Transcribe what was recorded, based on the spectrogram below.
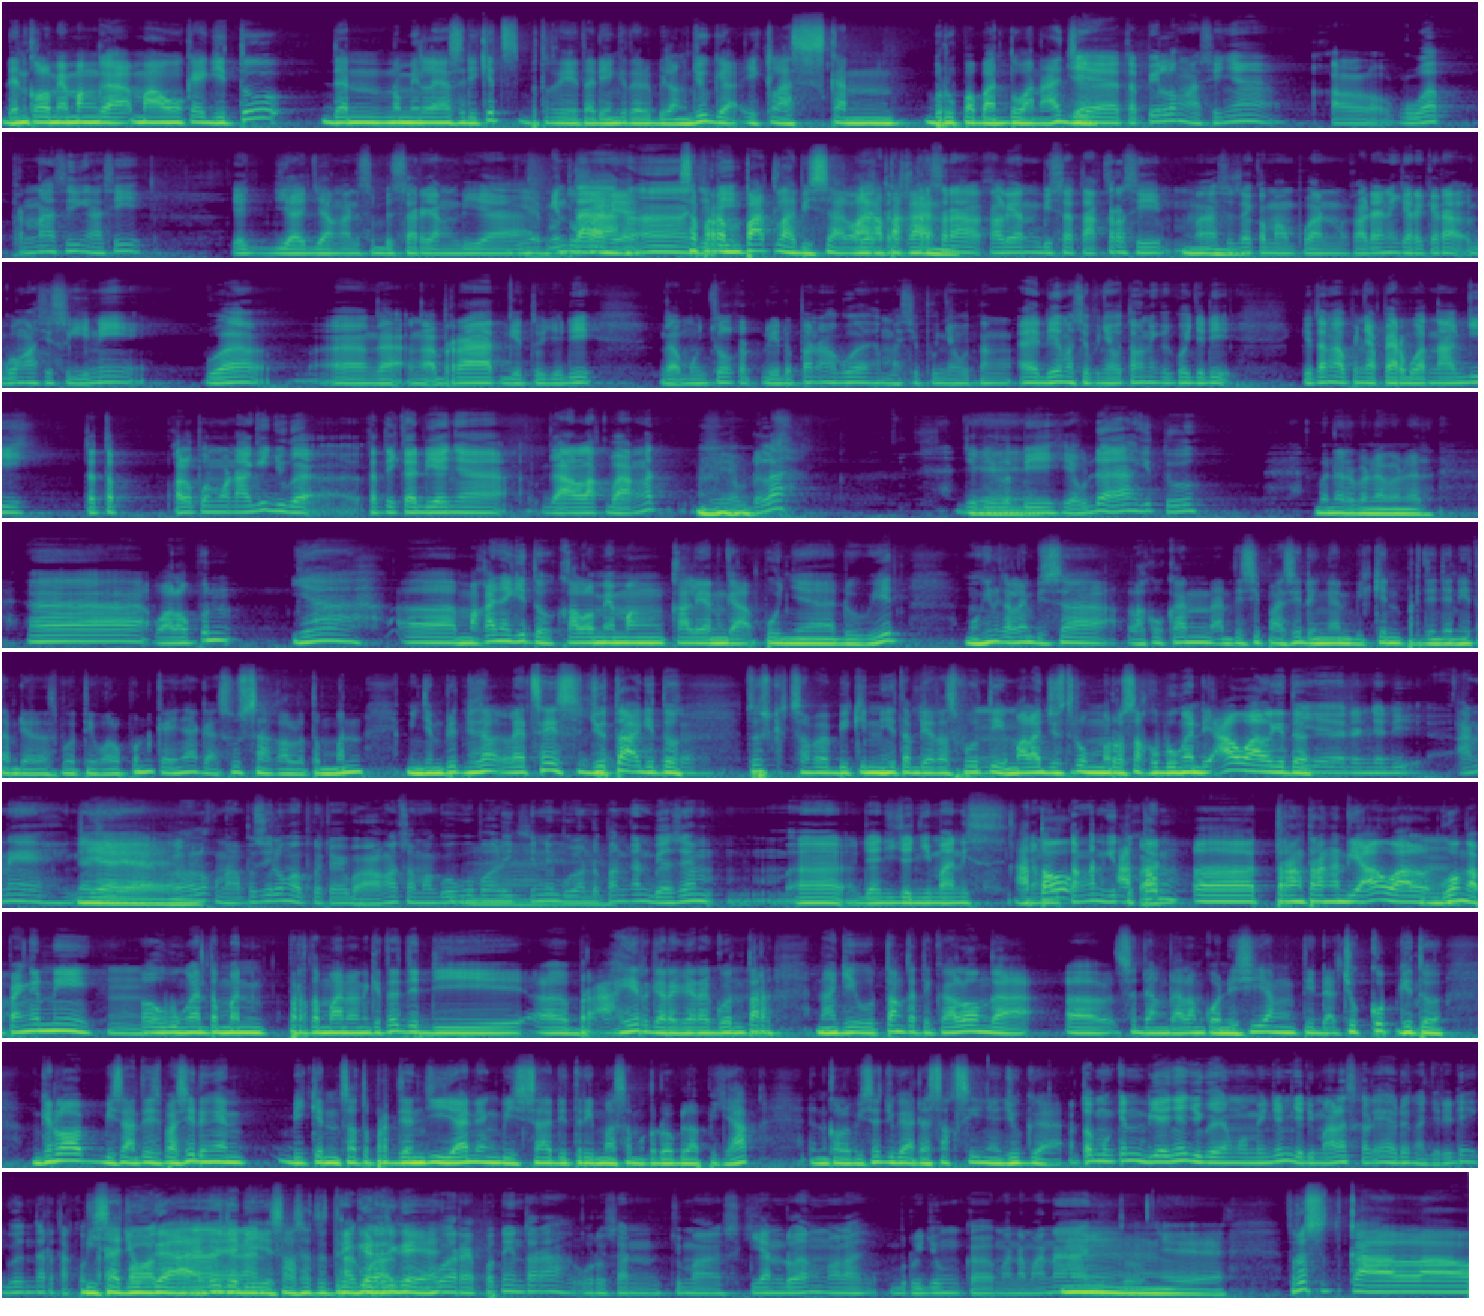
Dan kalau memang nggak mau kayak gitu dan nominalnya sedikit seperti tadi yang kita udah bilang juga ikhlaskan berupa bantuan aja. Iya, tapi lo ngasihnya kalau gua pernah sih ngasih ya, ya jangan sebesar yang dia Iya, minta. ya. Heeh, seperempat lah bisa jadi, lah ya, katakan Hmm. terserah kalian bisa taker sih. Maksudnya kemampuan kalian kira-kira gua ngasih segini, gua eh, nggak nggak berat gitu. Jadi nggak muncul ke- di depan ah gue masih punya utang eh dia masih punya utang nih ke gue jadi kita nggak punya PR buat nagih tetap kalaupun mau nagih juga ketika dianya galak banget ya udahlah jadi Iya, lebih ya udah gitu Bener bener bener. Eh walaupun ya eh, makanya gitu. Kalau memang kalian nggak punya duit, mungkin kalian bisa lakukan antisipasi dengan bikin perjanjian hitam di atas putih. Walaupun kayaknya agak susah kalau temen minjem duit misal let's say sejuta gitu. Terus sampai bikin hitam di atas putih, malah justru merusak hubungan di awal gitu. Iya dan jadi aneh Iya, sih iya, ya. iya. Lo, lo kenapa sih lo nggak percaya banget sama gue? Gue balikin nih bulan depan kan biasanya eh, janji-janji manis atau yang kan gitu atau kan. Hmm. eh, terang-terangan di awal gua nggak pengen nih eh, hubungan teman pertemanan kita jadi eh, berakhir gara-gara gue ntar nagih utang ketika lo nggak eh, sedang dalam kondisi yang tidak cukup gitu mungkin lo bisa antisipasi dengan bikin satu perjanjian yang bisa diterima sama kedua belah pihak dan kalau bisa juga ada saksinya juga Atau mungkin dianya juga yang mau minjem jadi malas kali ya udah nggak jadi deh gue ntar takut bisa repot. juga Nah, itu ya jadi kan? salah satu Ah, trigger gua- juga ya Gue repot nih ntar ah urusan cuma sekian doang malah berujung ke mana-mana Hmm, gitu. iya. Terus kalau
